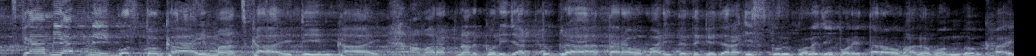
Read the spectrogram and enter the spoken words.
আজকে আমি আপনি গোস্ত খাই, মাছ খাই, ডিম খাই। আমার আপনার কলিজার টুকরা, তারাও বাড়িতে থেকে যারা স্কুল, কলেজে পড়ে, তারাও ভালো মন্দ খায়।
